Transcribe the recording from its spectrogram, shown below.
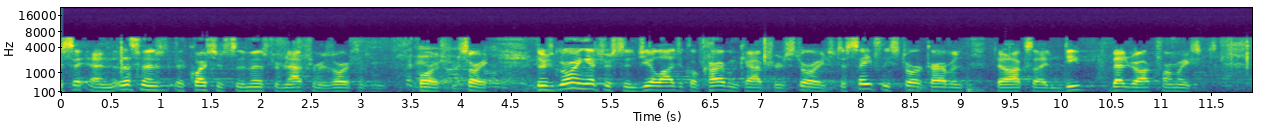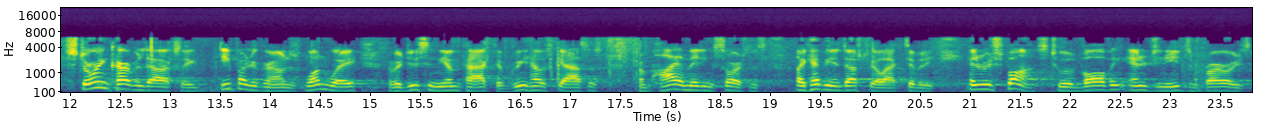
Say, and this the questions to the Minister of Natural Resources and Forestry. Sorry, there's growing interest in geological carbon capture and storage to safely store carbon dioxide in deep bedrock formations. Storing carbon dioxide deep underground is one way of reducing the impact of greenhouse gases from high-emitting sources like heavy industrial activity. In response to evolving energy needs and priorities,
